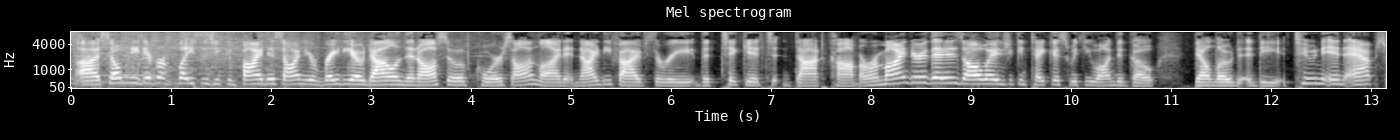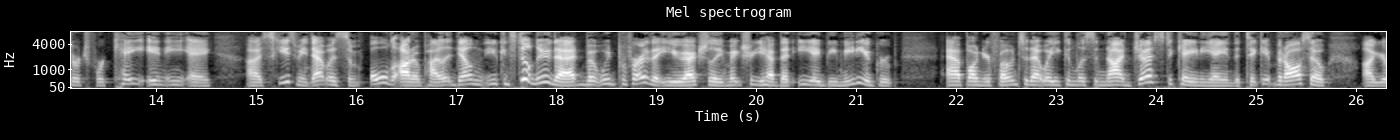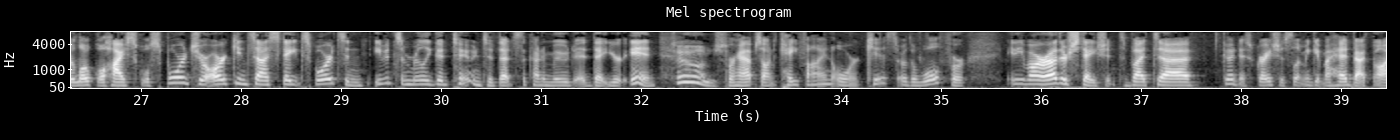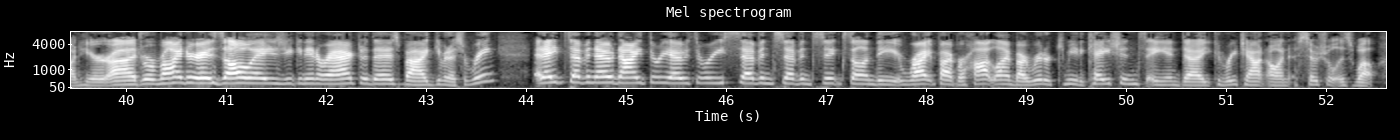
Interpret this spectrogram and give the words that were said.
Uh, so many different places you can find us on your radio dial, and then also, of course, online at 953theticket.com. A reminder that, as always, you can take us with you on the go. Download the TuneIn app, search for KNEA. Uh, excuse me, that was some old autopilot. Down, you can still do that, but we'd prefer that you actually make sure you have that EAB Media Group app on your phone so that way you can listen not just to KNEA and the ticket, but also uh, your local high school sports, your Arkansas State sports, and even some really good tunes if that's the kind of mood that you're in. Tunes. Perhaps on K Fine or Kiss or The Wolf or any of our other stations. But, uh, Goodness gracious, let me get my head back on here. Uh, reminder, as always, you can interact with us by giving us a ring at 870-930-3776 on the Right Fiber hotline by Ritter Communications, and uh, you can reach out on social as well.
